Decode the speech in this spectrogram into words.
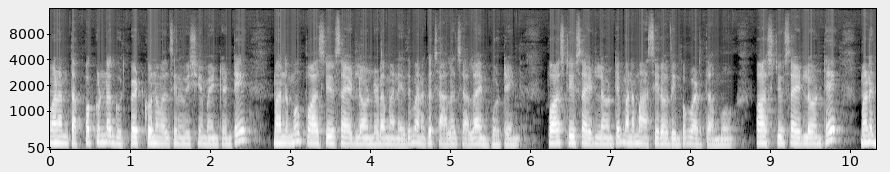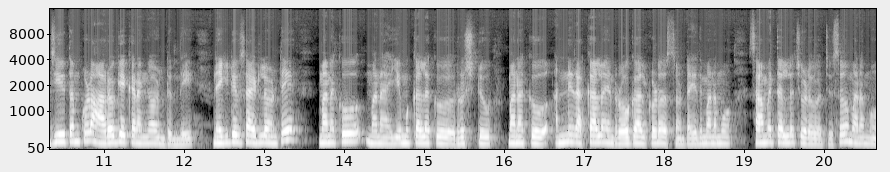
మనం తప్పకుండా గుర్తుపెట్టుకోవలసిన విషయం ఏంటంటే మనము పాజిటివ్ సైడ్లో ఉండడం అనేది మనకు చాలా చాలా ఇంపార్టెంట్. పాజిటివ్ సైడ్లో ఉంటే మనం ఆశీర్వదింపబడతాము. పాజిటివ్ సైడ్లో ఉంటే మన జీవితం కూడా ఆరోగ్యకరంగా ఉంటుంది. నెగిటివ్ సైడ్లో ఉంటే మనకు మన ఎముకలకు రుష్టు మనకు అన్ని రకాలైన రోగాలు కూడా వస్తుంటాయి. ఇది మనము సామెతల్లో చూడవచ్చు. సో మనము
